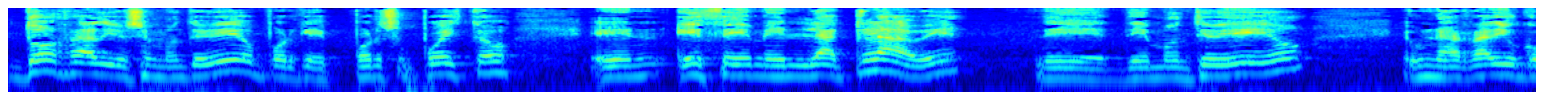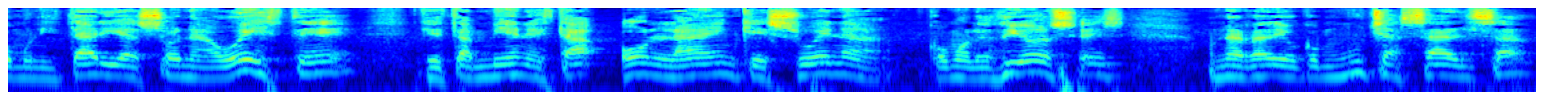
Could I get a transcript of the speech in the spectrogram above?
dos radios en Montevideo, porque por supuesto en FM La Clave de, de Montevideo, una radio comunitaria zona oeste, que también está online, que suena como los dioses, una radio con mucha salsa,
